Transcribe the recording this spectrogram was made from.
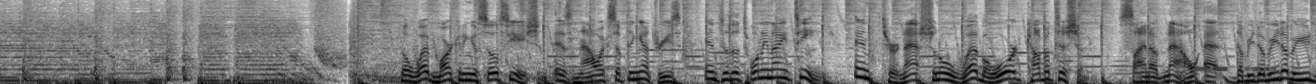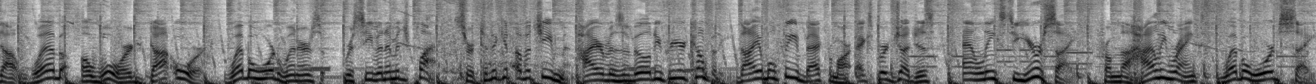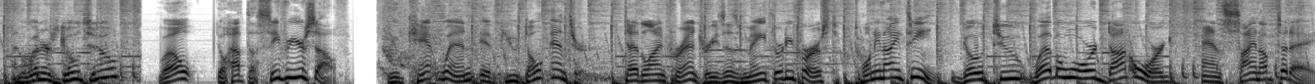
The Web Marketing Association is now accepting entries into the 2019 International Web Award Competition. Sign up now at www.webaward.org. Web Award winners receive an image plaque, certificate of achievement, higher visibility for your company, valuable feedback from our expert judges, and links to your site from the highly ranked Web Awards site. And winners go to, well, you'll have to see for yourself. You can't win if you don't enter. Deadline for entries is May 31st, 2019. Go to webaward.org and sign up today.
